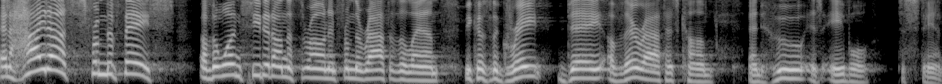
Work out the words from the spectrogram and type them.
and hide us from the face of the one seated on the throne and from the wrath of the lamb because the great day of their wrath has come, and who is able to stand?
